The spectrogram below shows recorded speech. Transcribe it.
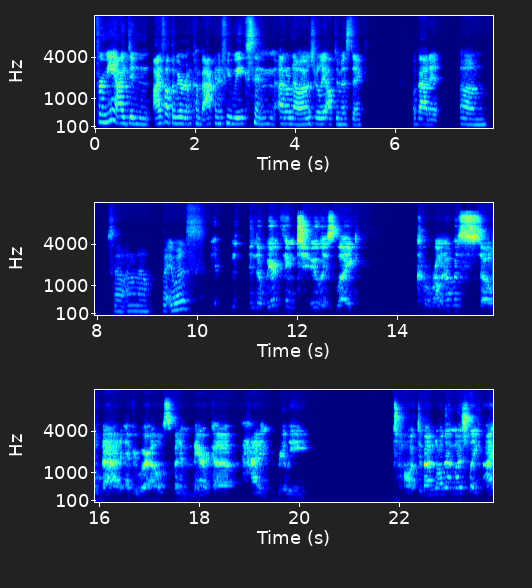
For me, I didn't. I thought that we were going to come back in a few weeks, and I don't know. I was really optimistic about it. Um, so I don't know, but it was. And the weird thing too is like Corona was so bad everywhere else, but America hadn't really talked about it all that much. Like I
